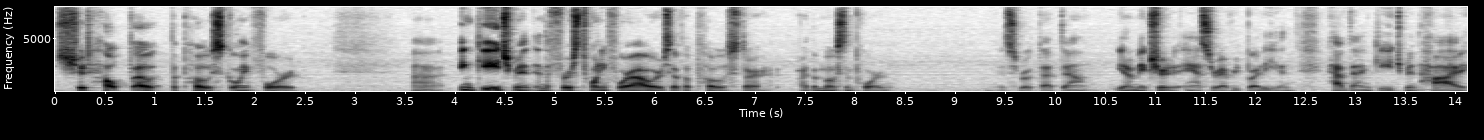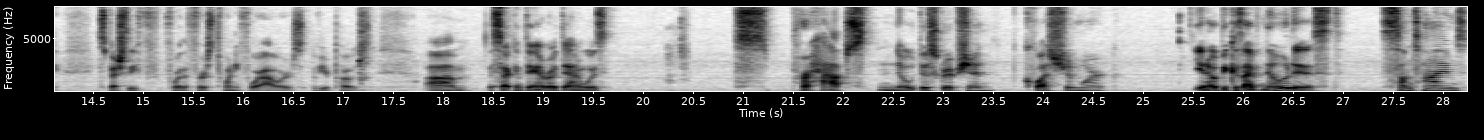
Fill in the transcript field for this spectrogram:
should help out the post going forward. Uh, engagement in the first 24 hours of a post are, are the most important. I just wrote that down. You know, make sure to answer everybody and have that engagement high, especially for the first 24 hours of your post. Um, the second thing I wrote down was perhaps no description question mark you know because i've noticed sometimes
